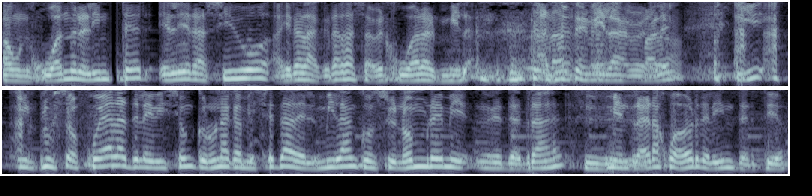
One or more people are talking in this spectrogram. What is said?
aun jugando en el Inter, él era asiduo a ir a las gradas a ver jugar al Milan. Al AC Milan, ¿vale? Y incluso fue a la televisión con una camiseta del Milan con su nombre detrás, mientras era jugador del Inter, tío.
